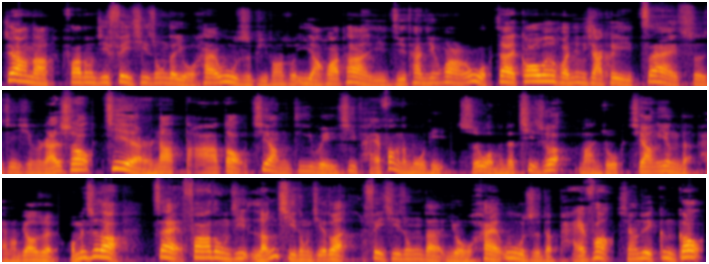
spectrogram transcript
这样呢。发动机废气中的有害物质，比方说一氧化碳以及碳氢化合物，在高温环境下可以再次进行燃烧，进而呢达到降低尾气排放的目的，使我们的汽车满足相应的排放标准。我们知道。在发动机冷启动阶段，废气中的有害物质的排放相对更高，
